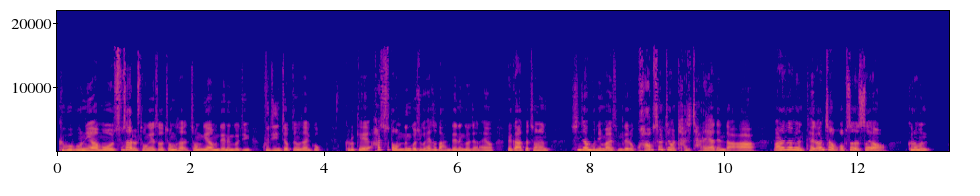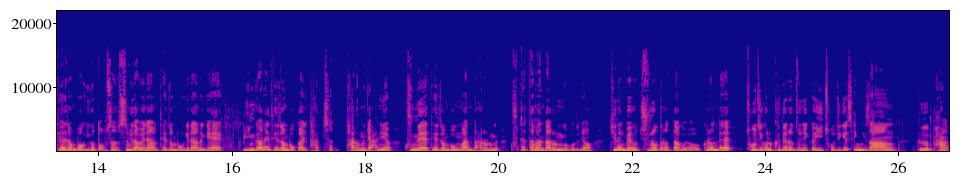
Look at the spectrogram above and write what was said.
그 부분이야 뭐 수사를 통해서 정사, 정리하면 되는 거지 굳이 인적 정상이 꼭 그렇게 할 수도 없는 것이고 해서도 안 되는 거잖아요. 그러니까 아까 저는 신장군님 말씀대로 과업 설정을 다시 잘해야 된다. 말하자면 대관첩 없어졌어요. 그러면 대전복 이것도 없어졌습니다. 왜냐하면 대전복이라는 게 민간의 대전복까지 다 다루는 게 아니에요. 군의 대전복만 다루는 거, 쿠데타만 다루는 거거든요. 기능이 매우 줄어들었다고요. 그런데 조직을 그대로 두니까 이 조직의 생리상 그 방,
